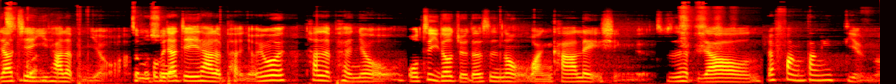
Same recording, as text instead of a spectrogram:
较介意他的朋友啊？怎么说？我比较介意他的朋友，因为他的朋友我自己都觉得是那种玩咖类型的，就是比较要放荡一点嘛。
